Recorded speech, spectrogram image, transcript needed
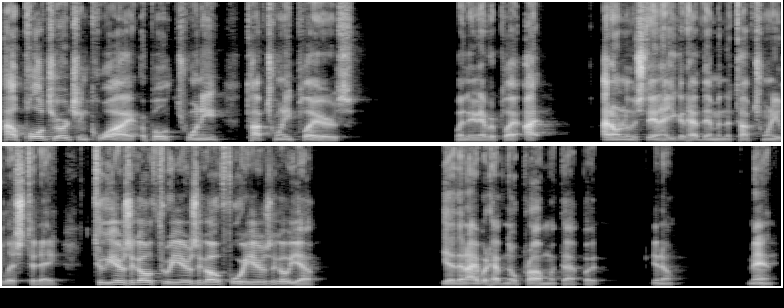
how Paul George and Kawhi are both 20 top 20 players when they never play. I I don't understand how you could have them in the top 20 list today. Two years ago, three years ago, four years ago, yeah yeah, then I would have no problem with that. But you know, man,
